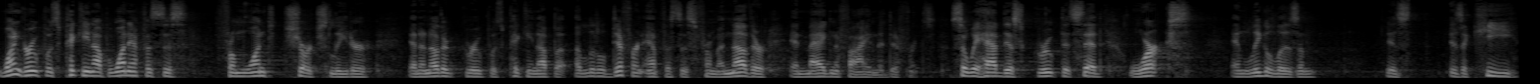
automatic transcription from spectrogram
one group was picking up one emphasis from one church leader, and another group was picking up a, a, little different emphasis from another and magnifying the difference. So we had this group that said works and legalism is, is a key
